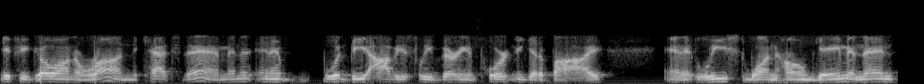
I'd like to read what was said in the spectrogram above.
if you go on a run to catch them, and it, and it would be obviously very important to get a bye and at least one home game, and then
